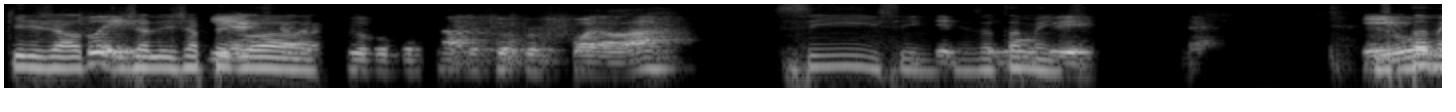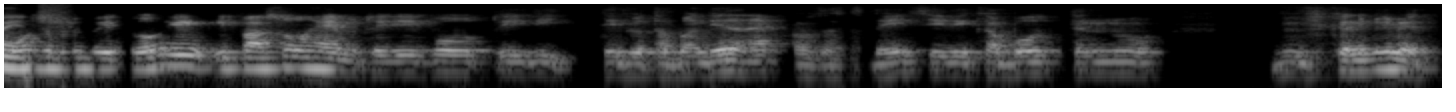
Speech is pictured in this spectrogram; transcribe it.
Que ele já, Foi. já, ele já E pegou a. o Verstappen foi por fora lá. Sim, sim, e exatamente. devolver, né? E aí o Exatamente. Ocon aproveitou e, e passou o Hamilton. Ele voltou, ele teve outra bandeira, né? Por causa dos acidentes, e ele acabou tendo, ficando em primeiro.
